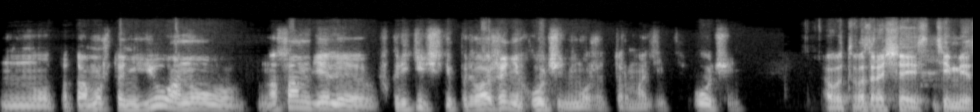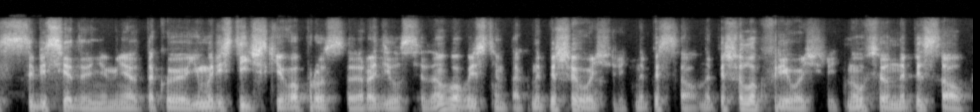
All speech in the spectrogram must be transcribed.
Ну, потому что New, оно на самом деле в критических приложениях очень может тормозить. Очень. А вот возвращаясь к теме собеседования, у меня такой юмористический вопрос родился. Ну, допустим, так, напиши очередь, написал. Напиши лог-фри очередь. Ну, все, написал.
